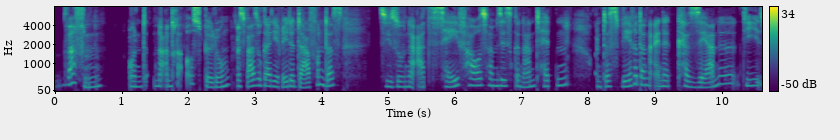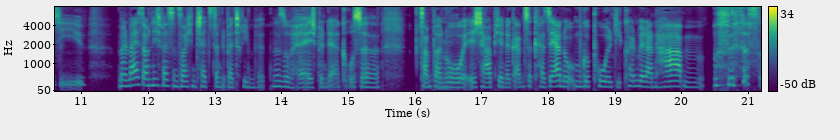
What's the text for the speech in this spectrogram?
Waffen und eine andere Ausbildung. Es war sogar die Rede davon, dass sie so eine Art Safe House, haben sie es genannt, hätten. Und das wäre dann eine Kaserne, die sie, man weiß auch nicht, was in solchen Chats dann übertrieben wird. Ne? So, hey, ich bin der große Zampano, ich habe hier eine ganze Kaserne umgepolt, die können wir dann haben. so,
